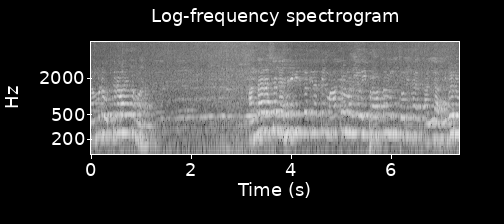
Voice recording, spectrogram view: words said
നമ്മുടെ ഉത്തരവാദിത്തമാണ്. അന്താരാഷ്ട്ര ലഹരി വിരുദ്ധ ദിനത്തിൽ മാത്രം മതിയോ ഈ പ്രവർത്തനം എന്ന് ചോദിച്ചാൽ അല്ല. ഇതൊരു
